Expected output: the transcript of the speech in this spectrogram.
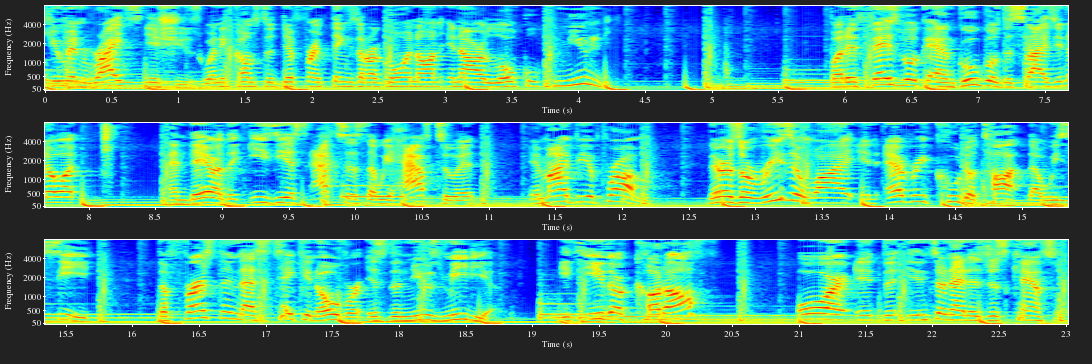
human rights issues, when it comes to different things that are going on in our local community. But if Facebook and Google decides, you know what, and they are the easiest access that we have to it, it might be a problem. There is a reason why in every coup d'etat that we see, the first thing that's taken over is the news media. It's either cut off or it, the internet is just canceled.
